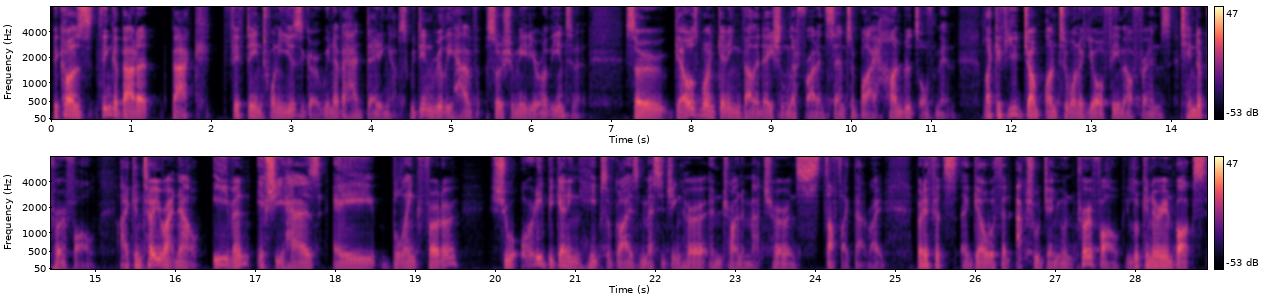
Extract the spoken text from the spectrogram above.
Because think about it, back 15, 20 years ago, we never had dating apps. We didn't really have social media or the internet. So girls weren't getting validation left, right, and center by hundreds of men. Like if you jump onto one of your female friends' Tinder profile, I can tell you right now, even if she has a blank photo, she'll already be getting heaps of guys messaging her and trying to match her and stuff like that, right? But if it's a girl with an actual genuine profile, you look in her inbox,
